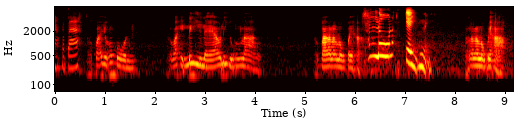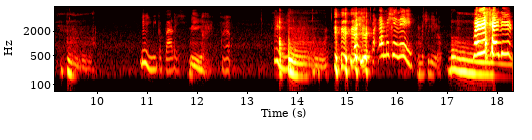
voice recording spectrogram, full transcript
อะป๊าป๊าป๊าอยู่ข้างบนป๊าป๊าเห็นลี่แล้วลี่อยู่ข้างล่างป๊ากำลังลงไปหา ฉันรู้นะแกอยู่ไหนป๊ากำลังลงไปหาไม่เห็นมีป๊าป๊าเลย นี่ไงไม่เห็นอะมีปูไม่เห็นป๊านั่นไม่ใช่เลยไม่ใช่ลี่แล้วปูไม่ใช่ลิน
